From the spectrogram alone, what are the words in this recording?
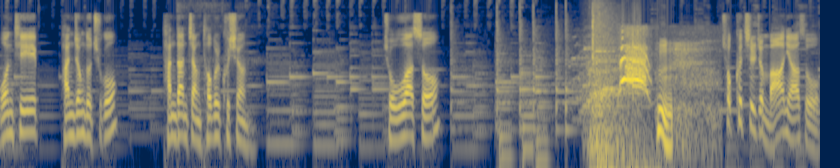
원팁 반 정도 주고 단단장 더블 쿠션. 좋았어 초크칠 좀 많이 하소.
